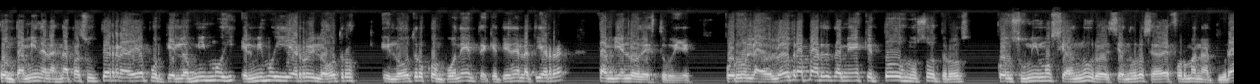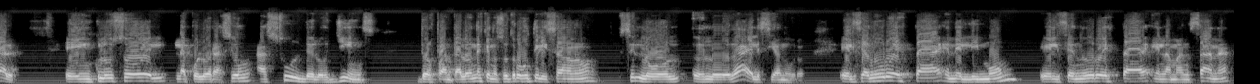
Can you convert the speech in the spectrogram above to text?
contamina las napas subterráneas porque los mismos, el mismo hierro y los otros, los otros componentes que tiene la Tierra también lo destruye. Por un lado. La otra parte también es que todos nosotros consumimos cianuro, el cianuro se da de forma natural. E incluso la coloración azul de los jeans, de los pantalones que nosotros utilizamos, lo, lo da el cianuro. El cianuro está en el limón, el cianuro está en la manzana,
